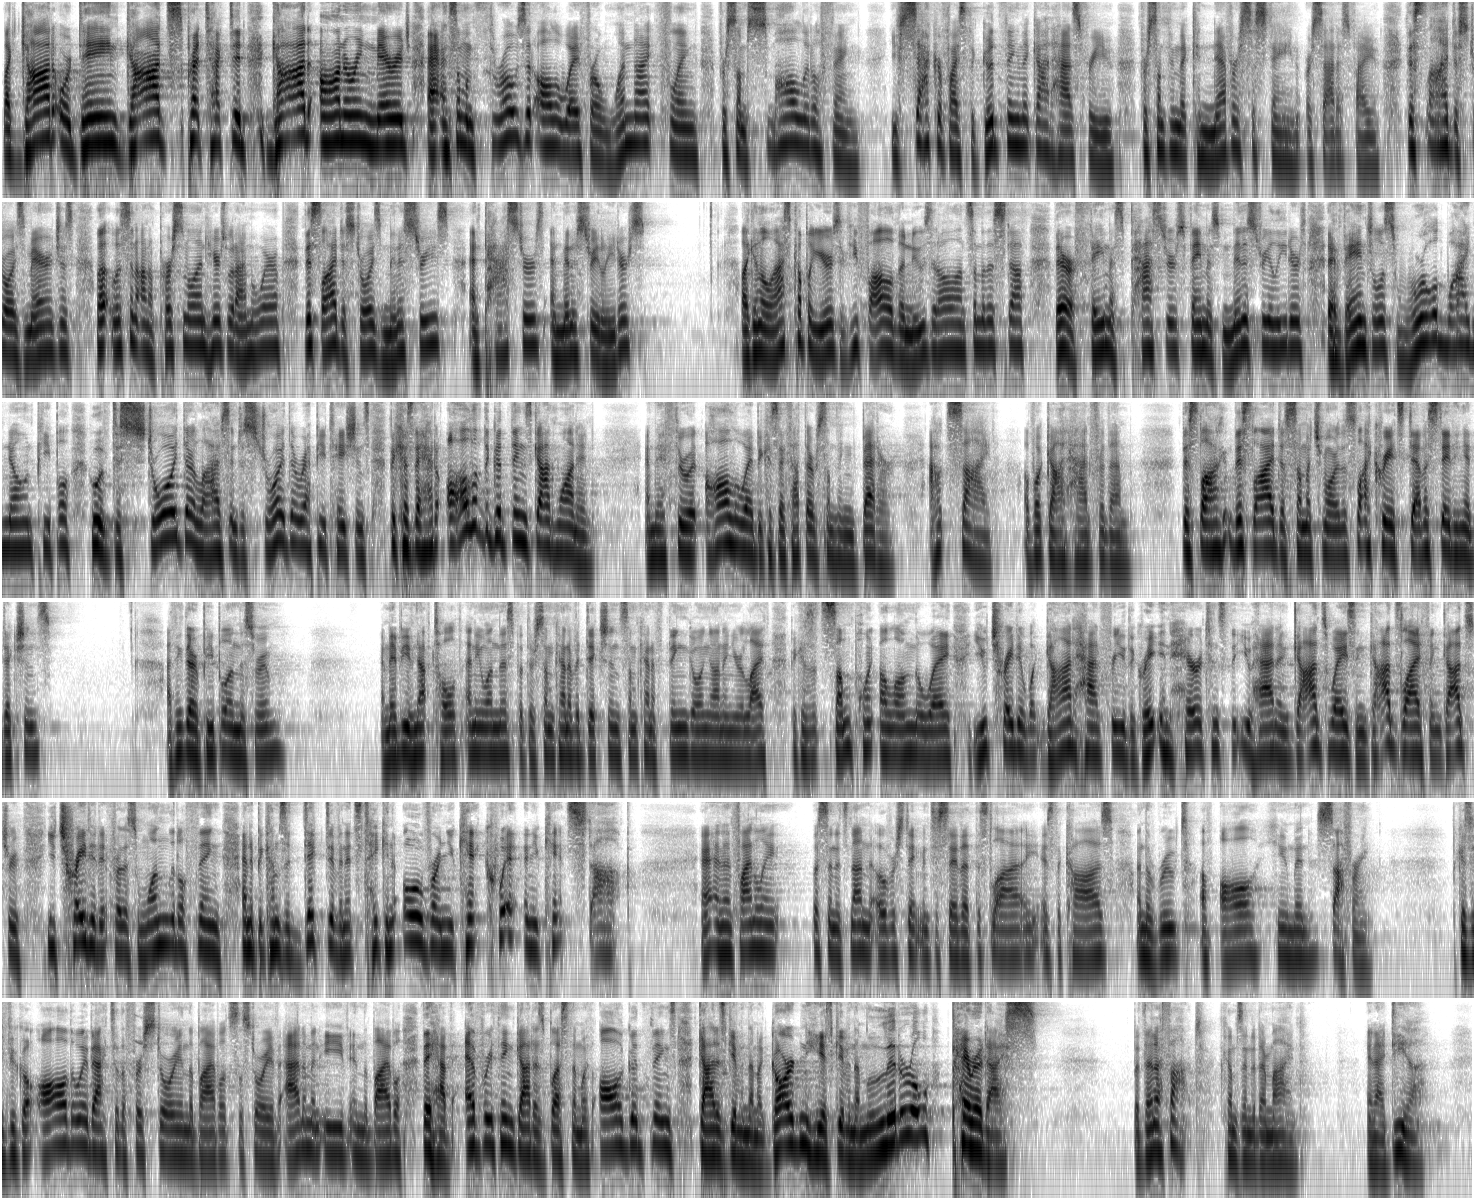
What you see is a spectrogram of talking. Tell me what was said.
Like God ordained, God's protected, God honoring marriage, and someone throws it all away for a one night fling for some small little thing. You sacrifice the good thing that God has for you for something that can never sustain or satisfy you. This lie destroys marriages. Listen, on a personal end, here's what I'm aware of this lie destroys ministries and pastors and ministry leaders. Like in the last couple years, if you follow the news at all on some of this stuff, there are famous pastors, famous ministry leaders, evangelists, worldwide known people who have destroyed their lives and destroyed their reputations because they had all of the good things God wanted and they threw it all away because they thought there was something better outside of what God had for them. This lie, this lie does so much more. This lie creates devastating addictions. I think there are people in this room and maybe you've not told anyone this, but there's some kind of addiction, some kind of thing going on in your life because at some point along the way, you traded what God had for you, the great inheritance that you had in God's ways, in God's life, in God's truth. You traded it for this one little thing, and it becomes addictive and it's taken over, and you can't quit and you can't stop. And then finally, listen, it's not an overstatement to say that this lie is the cause and the root of all human suffering. Because if you go all the way back to the first story in the Bible, it's the story of Adam and Eve in the Bible. They have everything. God has blessed them with all good things. God has given them a garden, He has given them literal paradise. But then a thought comes into their mind, an idea.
